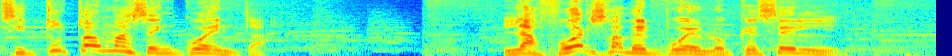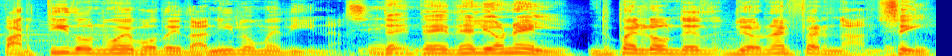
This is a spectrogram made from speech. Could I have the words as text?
si tú tomas en cuenta la fuerza del pueblo, que es el partido nuevo de Danilo Medina, De, de- de Lionel. de- perdón, de Leonel Fernández, Sí.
